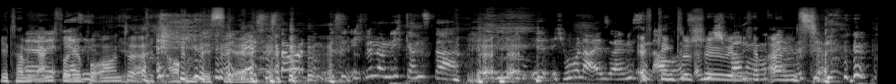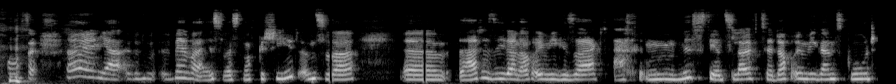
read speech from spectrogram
Jetzt habe ich Äh, Angst vor ja, der sie- Pointe. Ich auch ein bisschen. es dauert noch ein bisschen. Ich bin noch nicht ganz da. Ich, ich, ich hole also ein bisschen Es klingt so aus. die schön, Spannung ich hab noch ein Angst. Äh, ja, wer weiß, was noch geschieht. Und zwar äh, hatte sie dann auch irgendwie gesagt, ach Mist, jetzt läuft's ja doch irgendwie ganz gut.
